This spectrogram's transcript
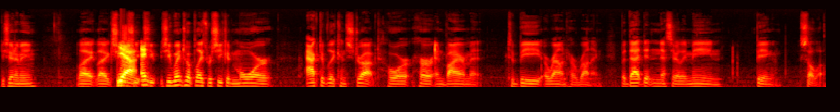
You see what I mean? Like like she yeah, she, and- she, she went to a place where she could more actively construct her her environment to be around her running. But that didn't necessarily mean being solo.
